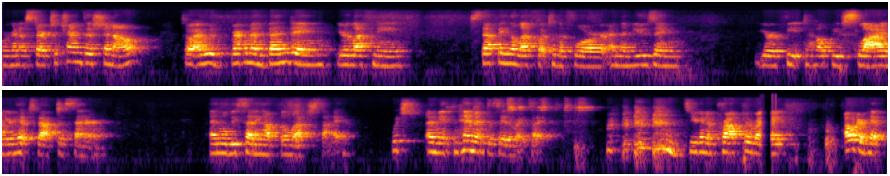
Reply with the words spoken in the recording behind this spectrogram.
We're going to start to transition out. So I would recommend bending your left knee, stepping the left foot to the floor, and then using your feet to help you slide your hips back to center. And we'll be setting up the left side, which I mean, I meant to say the right side. so you're going to prop the right outer hip,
